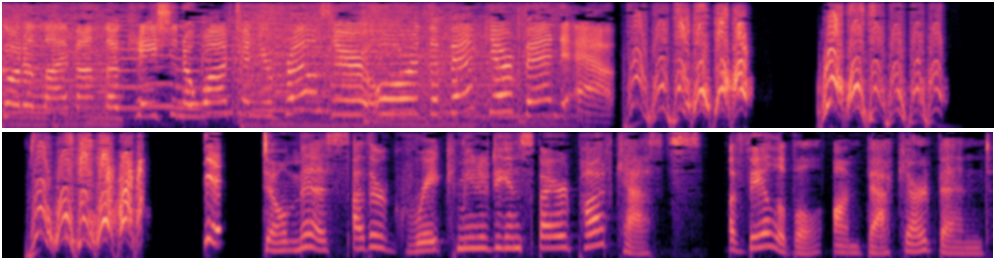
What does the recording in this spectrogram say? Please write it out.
Go to live on location to watch on your browser or the Backyard Bend app. Don't miss other great community inspired podcasts available on Backyard Bend.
